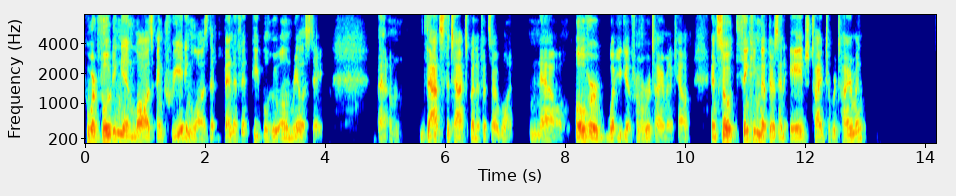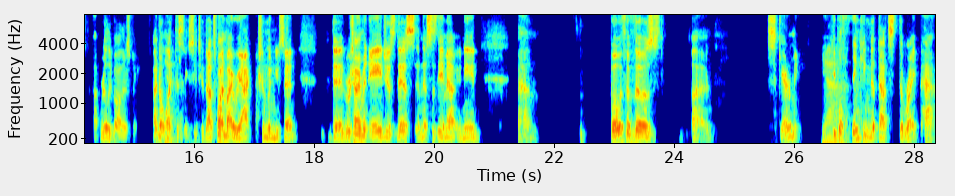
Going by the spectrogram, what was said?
who are voting in laws and creating laws that benefit people who own real estate. Um, that's the tax benefits I want now over what you get from a retirement account. And so thinking that there's an age tied to retirement uh, really bothers me. I don't yeah. like the 62. That's why my reaction when you said the retirement age is this and this is the amount you need. Um, both of those uh, scare me. Yeah. People thinking that that's the right path.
